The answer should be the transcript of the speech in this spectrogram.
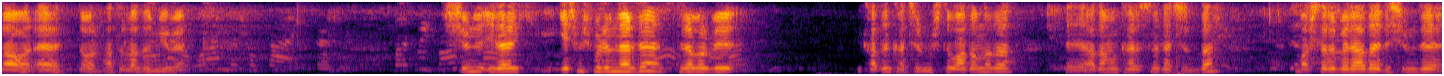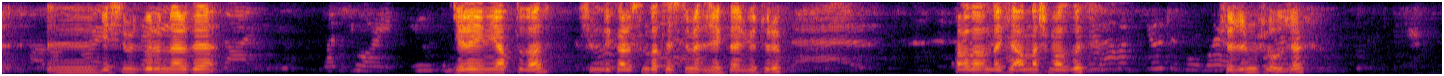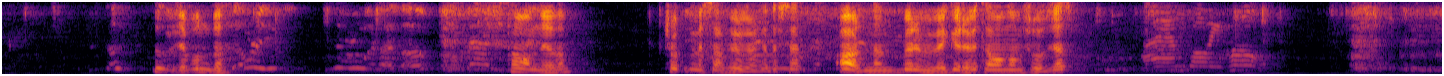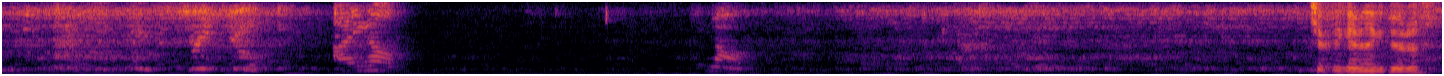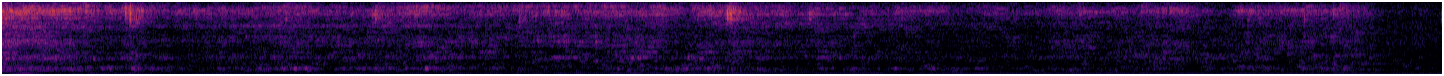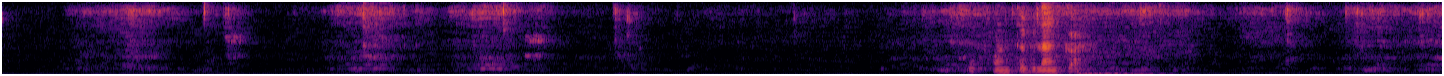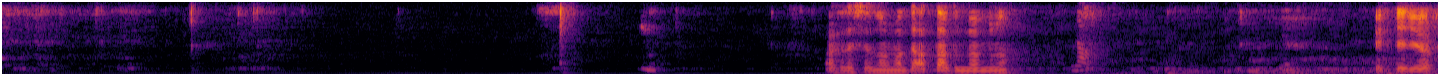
daha var. Evet doğru hatırladığım gibi. Şimdi ileri geçmiş bölümlerde Trevor bir kadın kaçırmıştı. O adamla da e, adamın karısını kaçırdılar. Başları beladaydı. Şimdi e, geçtiğimiz bölümlerde gereğini yaptılar. Şimdi karısını da teslim edecekler götürüp. Aralarındaki anlaşmazlık çözülmüş olacak. Hızlıca bunu da tamamlayalım. Çok bir mesafe yok arkadaşlar. Ardından bölümü ve görevi tamamlamış olacağız. Çiftlik evine gidiyoruz. Fanta Blanca. Arkadaşlar normalde atlardım ben bunu. Bekle diyor.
